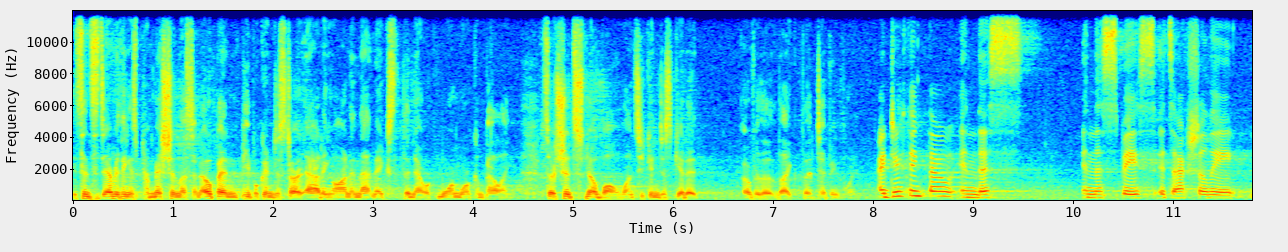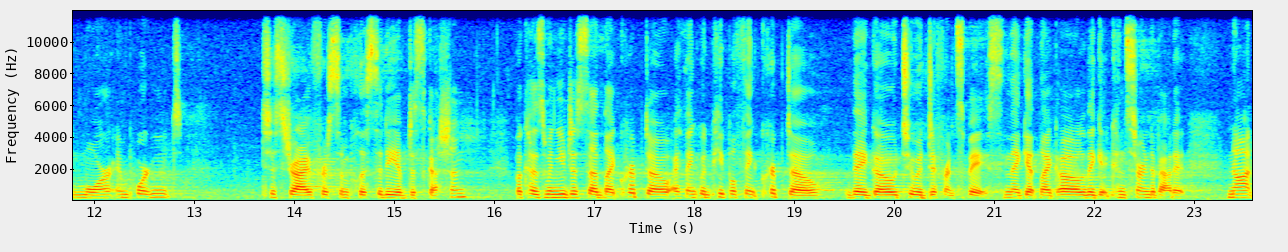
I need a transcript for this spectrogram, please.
since it's, everything is permissionless and open, people can just start adding on and that makes the network more and more compelling. So it should snowball once you can just get it over the, like, the tipping point. I do think, though, in this, in this space, it's actually more important to strive for simplicity of discussion. Because when you just said like crypto, I think when people think crypto, they go to a different space and they get like, oh, they get concerned about it. Not,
